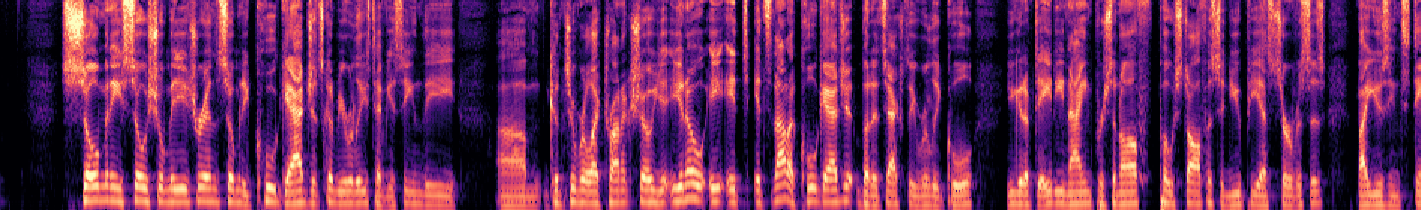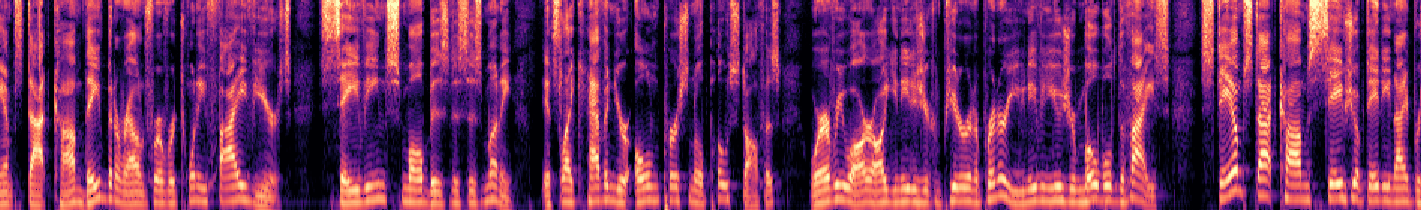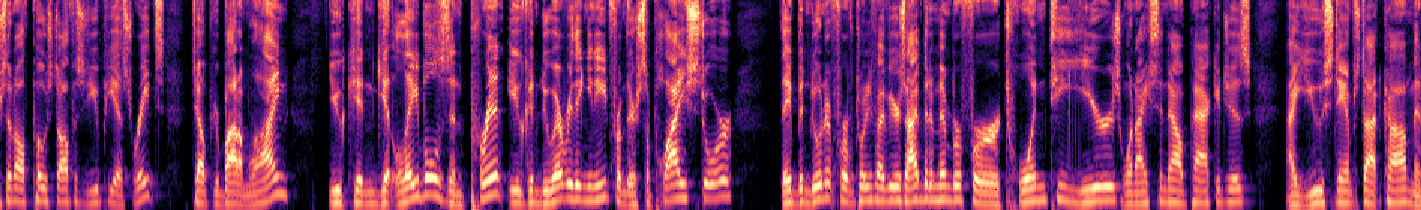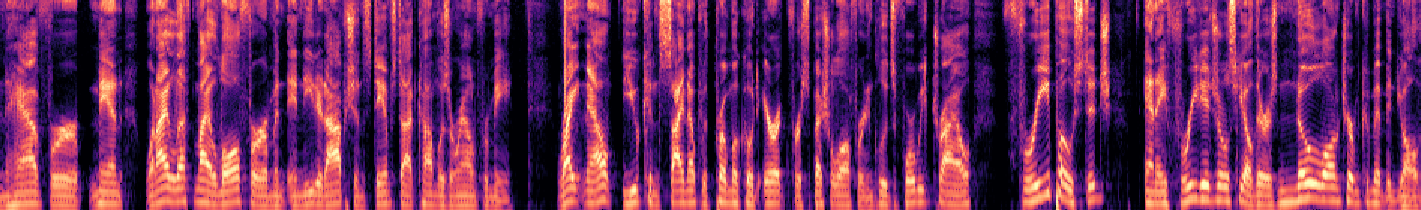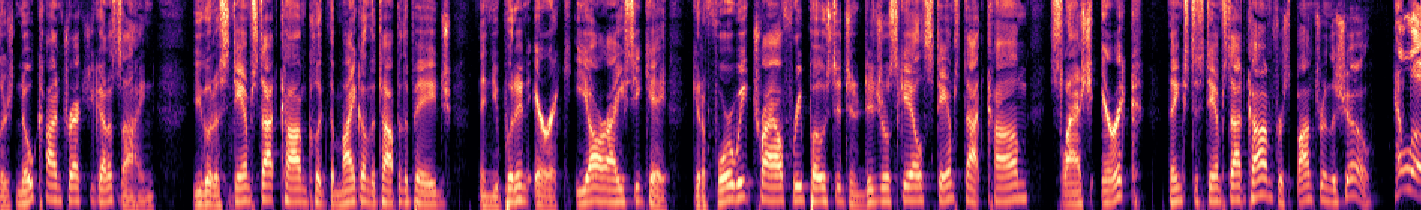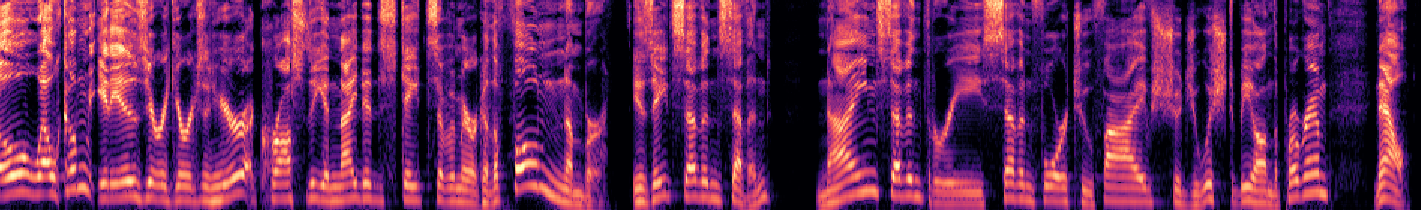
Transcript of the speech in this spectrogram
so many social media trends, so many cool gadgets going to be released. Have you seen the um, Consumer Electronics Show? You, you know, it, it's not a cool gadget, but it's actually really cool. You get up to 89% off post office and UPS services by using stamps.com. They've been around for over 25 years saving small businesses money. It's like having your own personal post office wherever you are. All you need is your computer and a printer. You can even use your mobile device. Stamps.com saves you up to 89% off post office and UPS rates to help your bottom line. You can get labels and print. You can do everything you need from their supply store. They've been doing it for 25 years. I've been a member for 20 years when I send out packages. I use stamps.com and have for, man, when I left my law firm and, and needed options, stamps.com was around for me. Right now, you can sign up with promo code ERIC for a special offer. It includes a four week trial, free postage, and a free digital scale. There is no long term commitment, y'all. There's no contract you got to sign. You go to stamps.com, click the mic on the top of the page, and you put in Eric, E R I C K. Get a four week trial, free postage, and a digital scale. Stamps.com slash Eric. Thanks to stamps.com for sponsoring the show. Hello, welcome. It is Erick Erickson here across the United States of America. The phone number is 877 973 7425. Should you wish to be on the program? Now,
